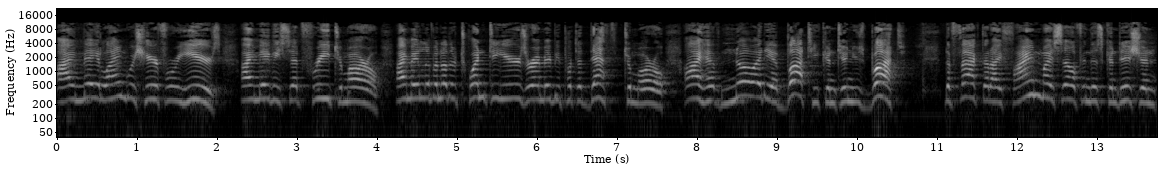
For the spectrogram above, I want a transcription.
I may languish here for years. I may be set free tomorrow. I may live another 20 years or I may be put to death tomorrow. I have no idea. But, he continues, but the fact that I find myself in this condition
